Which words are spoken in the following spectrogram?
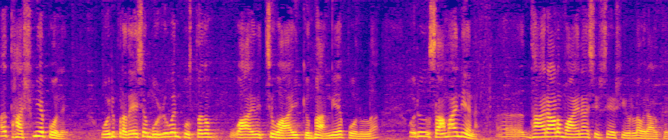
അത് ഹാഷ്മിയെ പോലെ ഒരു പ്രദേശം മുഴുവൻ പുസ്തകം വായിച്ച് വായിക്കുന്ന അങ്ങയെപ്പോലുള്ള ഒരു സാമാന്യന ധാരാളം വായനാശേഷിയുള്ള ഒരാൾക്ക്.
